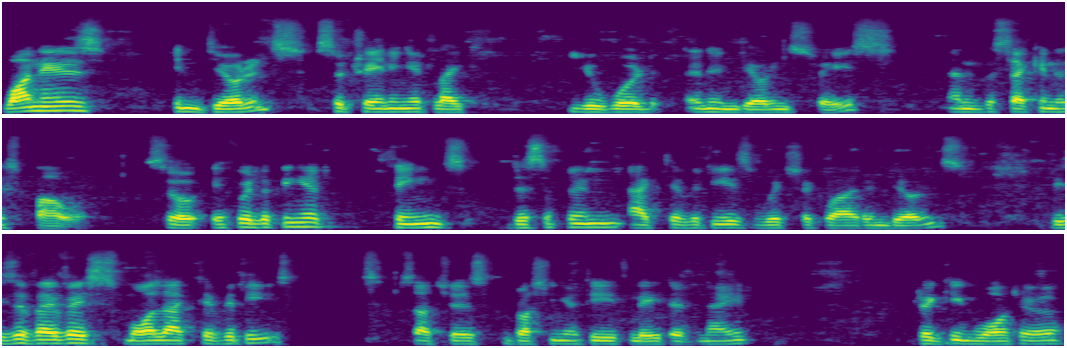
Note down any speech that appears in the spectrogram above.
One is endurance, so training it like you would an endurance race. And the second is power. So if we're looking at things, discipline activities which require endurance, these are very, very small activities, such as brushing your teeth late at night, drinking water,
